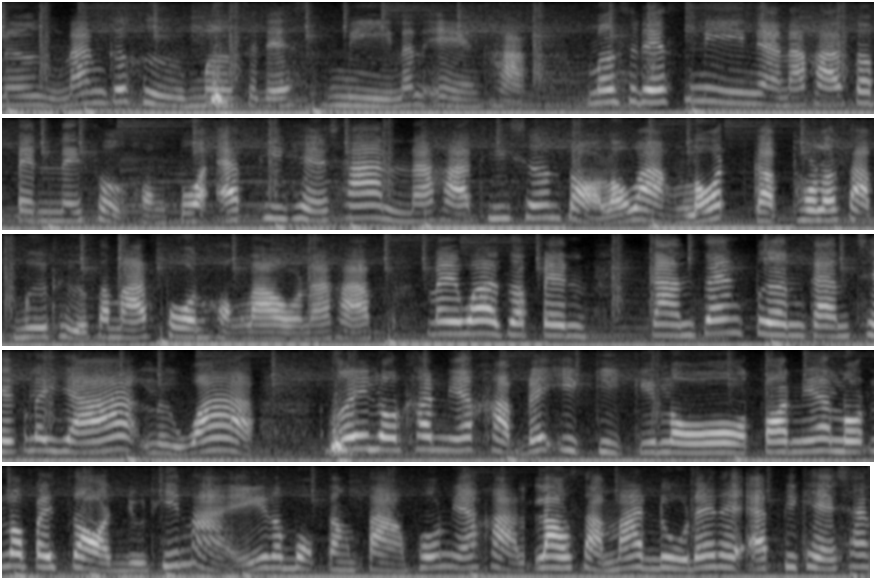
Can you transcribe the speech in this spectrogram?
หนึ่งนั่นก็คือ Mercedes Me นั่นเองค่ะ Mercedes Me เนี่ยนะคะจะเป็นในส่วนของตัวแอปพลิเคชันนะคะ ที่เชื่อมต่อระหว่างรถกับโทรศัพท์มือถือสมาร์ทโฟนของเรานะคะ ไม่ว่าจะเป็นการแจ้งเตือนการเช็คระยะหรือว่าเอ้ยรถคันนี้ขับได้อีกกี่กิโล ตอนนี้รถเราไปจอดอยู่ที่ไหนระบบต่างๆ พวกนี้ค่ะ เราสามารถดูได้ในแอปพลิเคชัน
